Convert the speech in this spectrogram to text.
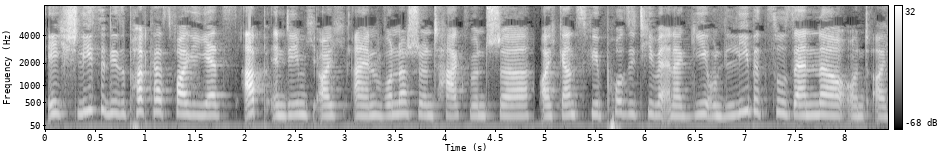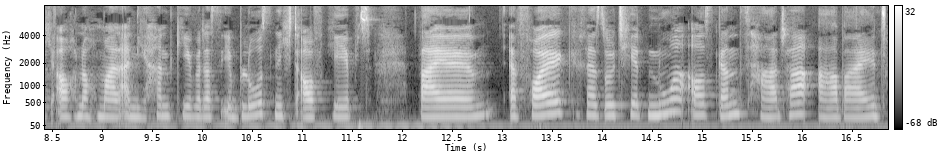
Ich schließe diese Podcast-Folge jetzt ab, indem ich euch einen wunderschönen Tag wünsche, euch ganz viel positive Energie und Liebe zusende und euch auch nochmal an die Hand gebe, dass ihr bloß nicht aufgebt, weil Erfolg resultiert nur aus ganz harter Arbeit.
